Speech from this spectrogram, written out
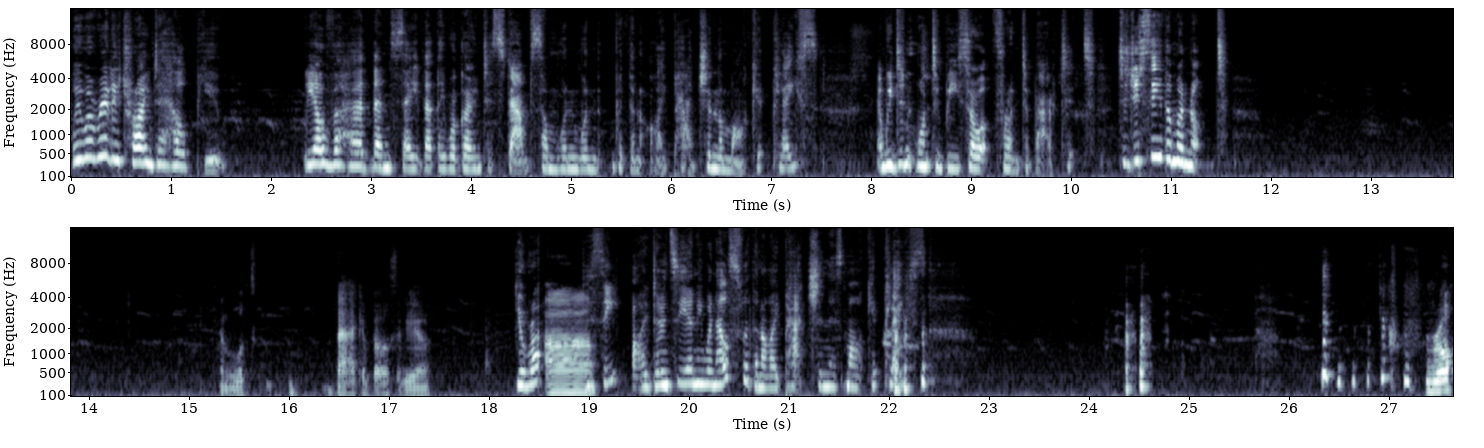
we were really trying to help you. We overheard them say that they were going to stab someone with with an eye patch in the marketplace, and we didn't want to be so upfront about it. Did you see them or not? And looks back at both of you. You're right. Uh, you see, I don't see anyone else with an eye patch in this marketplace. roll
